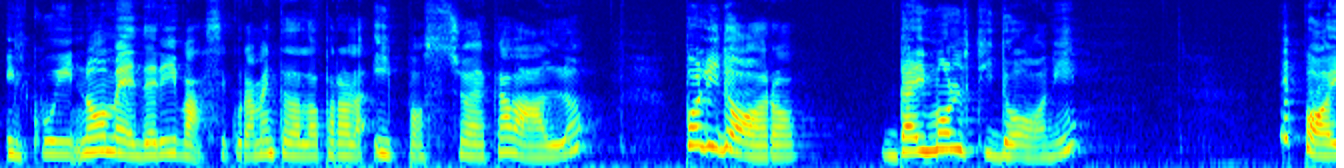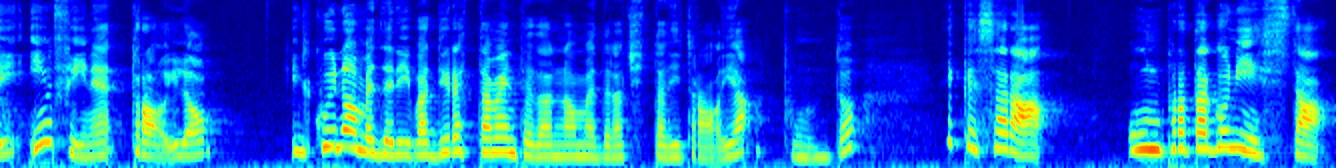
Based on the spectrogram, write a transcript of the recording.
il cui nome deriva sicuramente dalla parola ippos, cioè cavallo, Polidoro, dai molti doni, e poi infine Troilo, il cui nome deriva direttamente dal nome della città di Troia, appunto, e che sarà un protagonista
